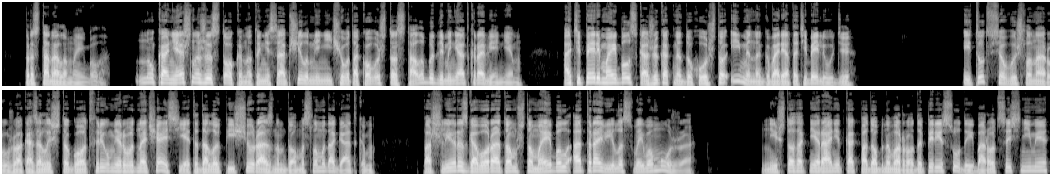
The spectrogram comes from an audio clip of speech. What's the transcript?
— простонала Мейбл. «Ну, конечно, жестоко, но ты не сообщила мне ничего такого, что стало бы для меня откровением. А теперь, Мейбл, скажи как на духу, что именно говорят о тебе люди». И тут все вышло наружу. Оказалось, что Готфри умер в одночасье, это дало пищу разным домыслам и догадкам. Пошли разговоры о том, что Мейбл отравила своего мужа. Ничто так не ранит, как подобного рода пересуды, и бороться с ними,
